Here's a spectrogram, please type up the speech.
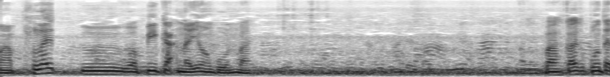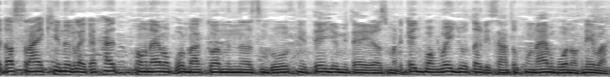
មកផ្លេតគឺពីករណីបងប្អូនបាទ បាទគាត់កំពុងតែដោះស្រាយគ្នានៅកន្លែងកាត់ហេតុផងដែរបងប្អូនបាទគាត់មិនសម្រួលគ្នាទេយើងមានតែសមត្ថកិច្ចរបស់វិញយកទៅរក្សាទុកផងដែរបងប្អូនអរគ្នាបាទ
